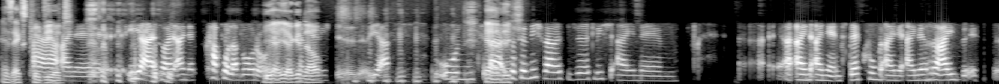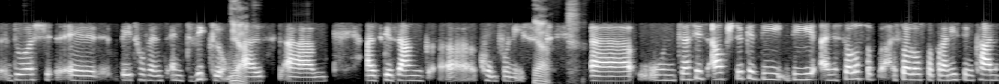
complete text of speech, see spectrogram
es explodiert. Äh, eine, ja, also eine Capolavoro. ja, ja, genau. Äh, ja. Und also für mich war es wirklich eine eine, eine Entdeckung, eine, eine Reise durch äh, Beethovens Entwicklung ja. als, ähm, als Gesangkomponist. Äh, ja. äh, und das ist auch Stücke, die, die eine Solo-Sopranistin kann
